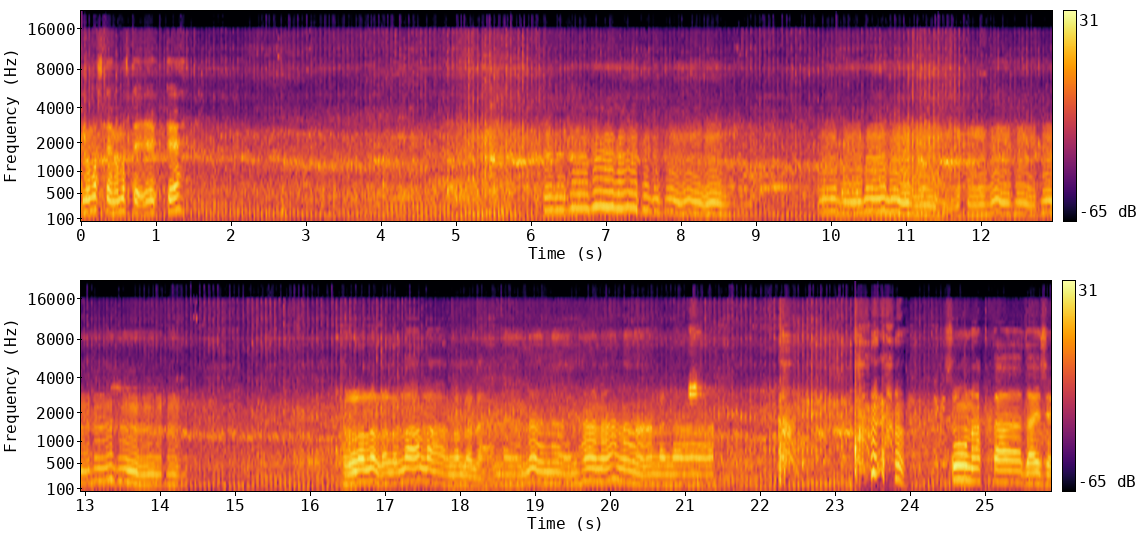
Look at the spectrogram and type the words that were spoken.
नमस्ते नमस्ते एक के La la la la la la la la la la la la la la la la શું નાખતા જાય છે?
